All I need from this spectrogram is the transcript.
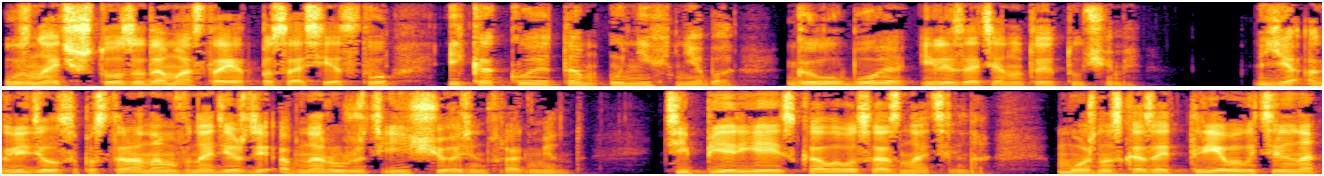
узнать, что за дома стоят по соседству и какое там у них небо, голубое или затянутое тучами. Я огляделся по сторонам в надежде обнаружить еще один фрагмент. Теперь я искал его сознательно, можно сказать, требовательно,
